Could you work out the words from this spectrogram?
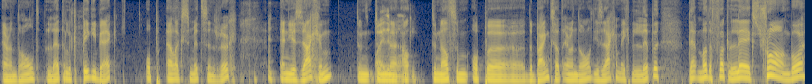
Aaron Donald letterlijk piggyback op Alex Smith zijn rug. en je zag hem toen, toen, al, toen als hem op uh, de bank zat, Aaron Donald, je zag hem echt lippen. That motherfucker leg strong, boy.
